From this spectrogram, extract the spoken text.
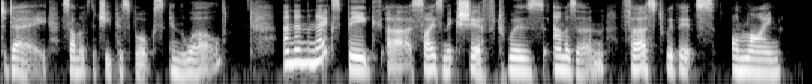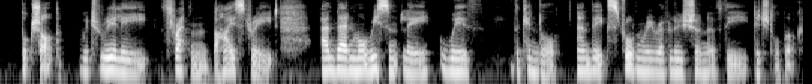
today some of the cheapest books in the world. And then the next big uh, seismic shift was Amazon, first with its online bookshop, which really threatened the high street, and then more recently with the Kindle and the extraordinary revolution of the digital book.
